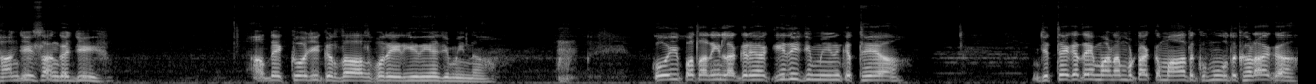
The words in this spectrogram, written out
ਹਾਂਜੀ ਸੰਗਤ ਜੀ। ਆ ਦੇਖੋ ਜੀ ਗੁਰਦਾਸਪੁਰ ਏਰੀਏ ਦੀਆਂ ਜ਼ਮੀਨਾਂ। ਕੋਈ ਪਤਾ ਨਹੀਂ ਲੱਗ ਰਿਹਾ ਕਿਹਦੀ ਜ਼ਮੀਨ ਕਿੱਥੇ ਆ। ਜਿੱਥੇ ਕਿਤੇ ਮਾੜਾ ਮੋਟਾ ਕਮਾਤ ਕਮੂਤ ਖੜਾ ਹੈਗਾ,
